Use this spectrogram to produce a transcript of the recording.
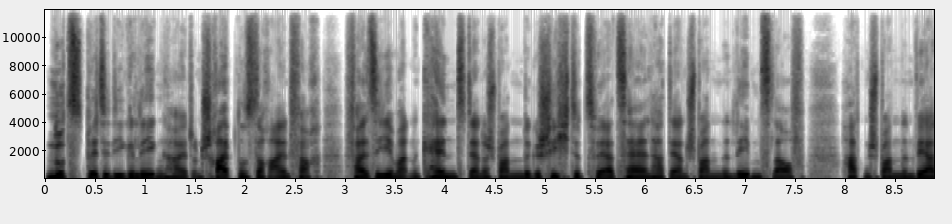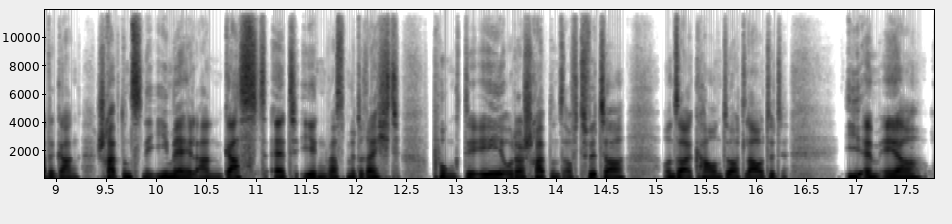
nutzt bitte die Gelegenheit und schreibt uns doch einfach, falls ihr jemanden kennt, der eine spannende Geschichte zu erzählen hat, der einen spannenden Lebenslauf hat, einen spannenden Werdegang. Schreibt uns eine E-Mail an gast.irgendwasmitrecht.de oder schreibt uns auf Twitter. Unser Account dort lautet imr-podcast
